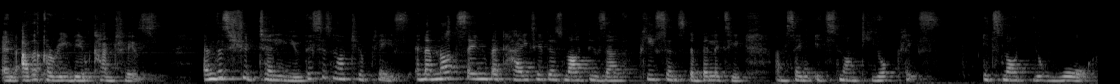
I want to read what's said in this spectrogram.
and other Caribbean countries. And this should tell you this is not your place. And I'm not saying that Haiti does not deserve peace and stability. I'm saying it's not your place. It's not your war.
